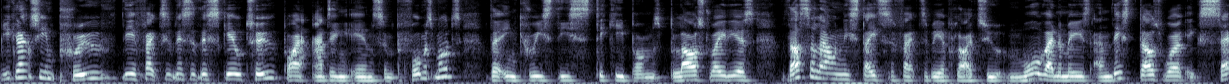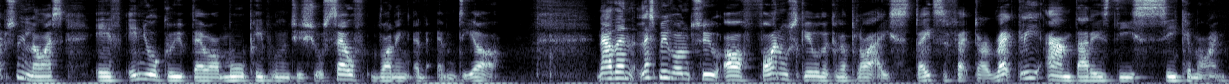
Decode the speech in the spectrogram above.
you can actually improve the effectiveness of this skill too by adding in some performance mods that increase the sticky bomb's blast radius, thus allowing the status effect to be applied to more enemies and this does work exceptionally nice if in your group there are more people than just yourself running an MDR. Now then, let's move on to our final skill that can apply a status effect directly, and that is the Seeker Mine.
